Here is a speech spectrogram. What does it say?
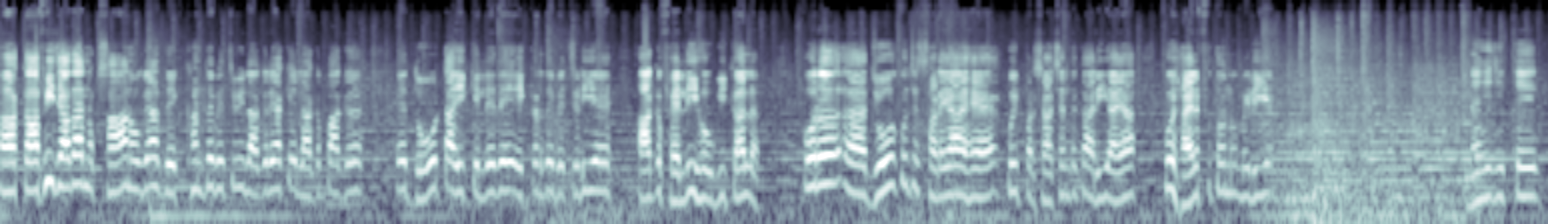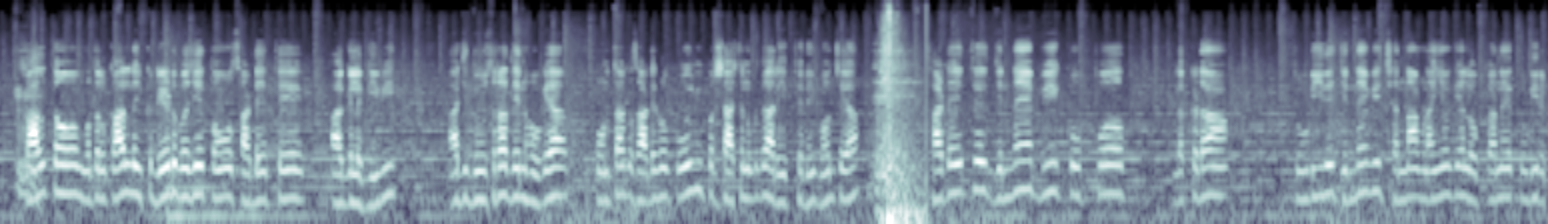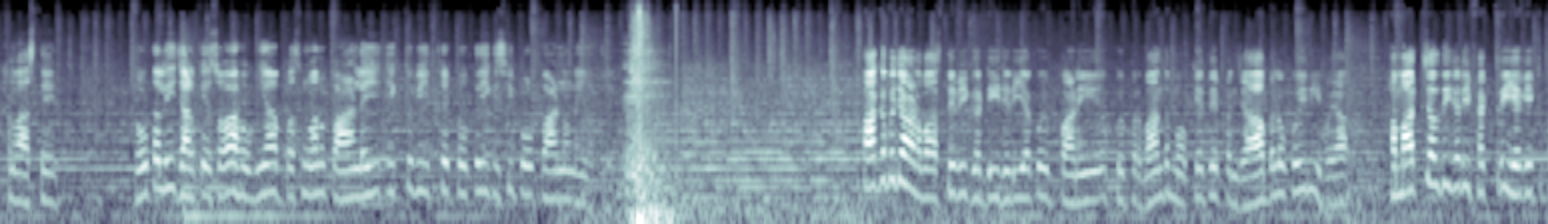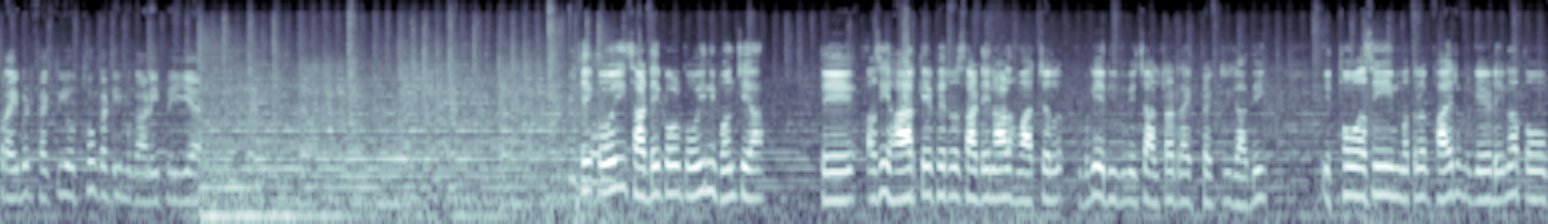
ਕਾਫੀ ਜ਼ਿਆਦਾ ਨੁਕਸਾਨ ਹੋ ਗਿਆ। ਦੇਖਣ ਦੇ ਵਿੱਚ ਵੀ ਲੱਗ ਰਿਹਾ ਕਿ ਲਗਭਗ ਇਹ 2.5 ਕਿੱਲੇ ਦੇ ਏਕੜ ਦੇ ਵਿੱਚ ਜਿਹੜੀ ਹੈ ਅੱਗ ਫੈਲੀ ਹੋਊਗੀ ਕੱਲ ਔਰ ਜੋ ਕੁਝ ਸੜਿਆ ਹੈ, ਕੋਈ ਪ੍ਰਸ਼ਾਸਨ ਅਧਿਕਾਰੀ ਆਇਆ, ਕੋਈ ਹੈਲਪ ਤੁਹਾਨੂੰ ਮਿਲੀ ਹੈ? ਨਹੀਂ ਜੀ, ਇੱਥੇ ਕੱਲ ਤੋਂ, ਮਤਲਬ ਕੱਲ 1:30 ਵਜੇ ਤੋਂ ਸਾਡੇ ਇੱਥੇ ਅੱਗ ਲੱਗੀ ਵੀ। ਅੱਜ ਦੂਸਰਾ ਦਿਨ ਹੋ ਗਿਆ। ਹੁਣ ਤੱਕ ਸਾਡੇ ਕੋਲ ਕੋਈ ਵੀ ਪ੍ਰਸ਼ਾਸਨ ਅਧਿਕਾਰੀ ਇੱਥੇ ਨਹੀਂ ਪਹੁੰਚਿਆ। ਸਾਡੇ ਇੱਥੇ ਜਿੰਨੇ ਵੀ ਕੁੱਪ, ਲੱਕੜਾਂ ਤੂੜੀ ਦੇ ਜਿੰਨੇ ਵੀ ਛੰਨਾ ਬਣਾਈਆਂ ਹੁੰਦੀਆਂ ਲੋਕਾਂ ਨੇ ਤੂੜੀ ਰੱਖਣ ਵਾਸਤੇ ਟੋਟਲੀ ਜਲ ਕੇ ਸੁਆਹ ਹੋ ਗਈਆਂ ਪਸ਼ੂਆਂ ਨੂੰ ਪਾਣ ਲਈ ਇੱਕ ਵੀ ਇੱਥੇ ਟੋਕਰੀ ਕਿਸੇ ਕੋਲ ਪਾਣ ਨੂੰ ਨਹੀਂ ਇੱਥੇ ਅੱਗ ਬੁਝਾਉਣ ਵਾਸਤੇ ਵੀ ਗੱਡੀ ਜਿਹੜੀ ਆ ਕੋਈ ਪਾਣੀ ਕੋਈ ਪ੍ਰਬੰਧ ਮੌਕੇ ਤੇ ਪੰਜਾਬ ਵੱਲੋਂ ਕੋਈ ਨਹੀਂ ਹੋਇਆ। ਹਿਮਾਚਲ ਦੀ ਜਿਹੜੀ ਫੈਕਟਰੀ ਹੈਗੀ ਇੱਕ ਪ੍ਰਾਈਵੇਟ ਫੈਕਟਰੀ ਉੱਥੋਂ ਗੱਡੀ ਮੰਗਾਣੀ ਪਈ ਹੈ। ਇੱਥੇ ਕੋਈ ਸਾਡੇ ਕੋਲ ਕੋਈ ਨਹੀਂ ਪਹੁੰਚਿਆ। ਤੇ ਅਸੀਂ ਹਾਰ ਕੇ ਫਿਰ ਸਾਡੇ ਨਾਲ ਹਿਮਾਚਲ ਬਘੇਰੀ ਦੇ ਵਿੱਚ ਅਲਟਰਾ ਟਰੈਕ ਫੈਕਟਰੀ ਲੱਗਦੀ। ਇੱਥੋਂ ਅਸੀਂ ਮਤਲਬ ਫਾਇਰ ਬ੍ਰਿਗੇਡ ਇਹਨਾਂ ਤੋਂ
